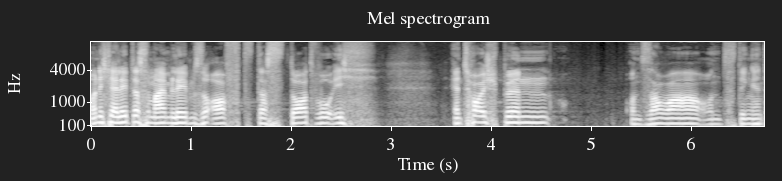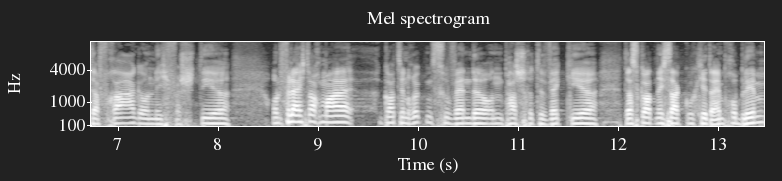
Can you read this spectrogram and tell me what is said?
Und ich erlebe das in meinem Leben so oft, dass dort, wo ich enttäuscht bin und sauer und Dinge hinterfrage und nicht verstehe und vielleicht auch mal Gott den Rücken zuwende und ein paar Schritte weggehe, dass Gott nicht sagt, okay, dein Problem,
